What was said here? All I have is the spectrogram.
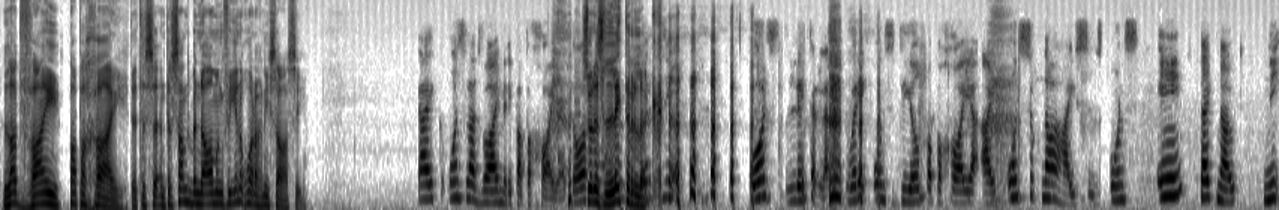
Latwai Papagaai. Dit is 'n interessante benaming vir enige organisasie. Kyk, ons laat waai met die papegaaie. Daar So dis letterlik. Ons letterlik oor die ons deel papegaaie uit. Ons soek na huise. Ons en take note, nie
